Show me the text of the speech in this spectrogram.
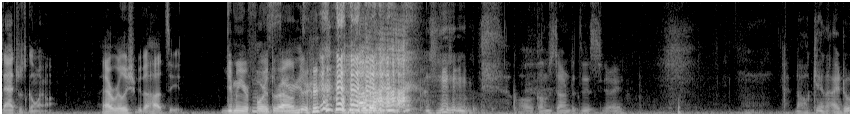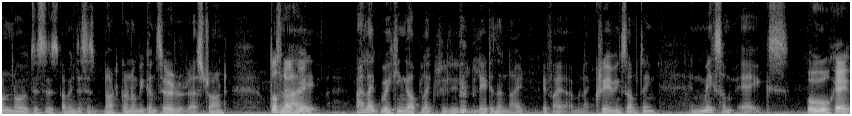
That's what's going on. That really should be the hot seat. Give me your fourth rounder. all comes down to this, right? Now again, I don't know if this is. I mean, this is not going to be considered a restaurant. Doesn't have I. I like waking up like really late in the night if I am like craving something, and make some eggs. Ooh, okay.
